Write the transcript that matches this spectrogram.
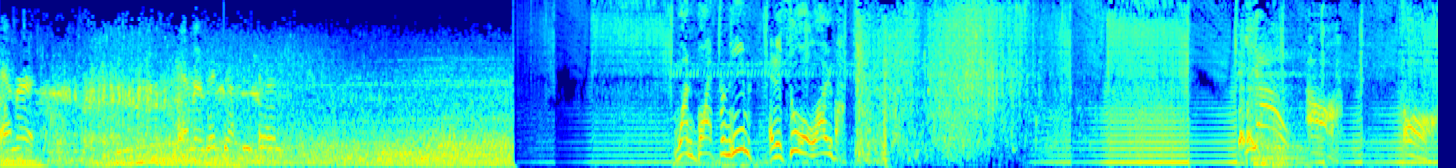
Emmer. Emmer, lift your feet in. One bite from him, and it's all over. Yo! Oh, oh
